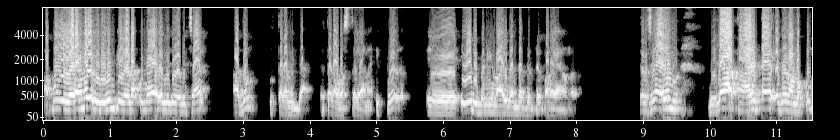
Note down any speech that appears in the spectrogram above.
അപ്പോൾ വിവരങ്ങൾ ഇനിയും കീഴടക്കുമോ എന്ന് ചോദിച്ചാൽ അതും ഉത്തരമില്ല. ഇത്തരവസ്ഥയാണ് ഇപ്പോൾ ഈ വിപണിയുമായി ബന്ധപ്പെട്ട് പറയാനുള്ളത്. തീർച്ചയായും വില താഴട്ടെ എന്ന് നമുക്കും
